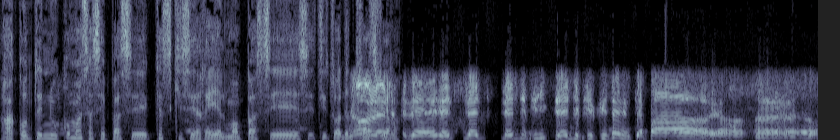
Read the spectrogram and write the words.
Racontez-nous comment ça s'est passé, qu'est-ce qui s'est réellement passé, cette histoire de Non, transfert. les, les- les- les- les diffi- les difficultés n'étaient pas euh, euh,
